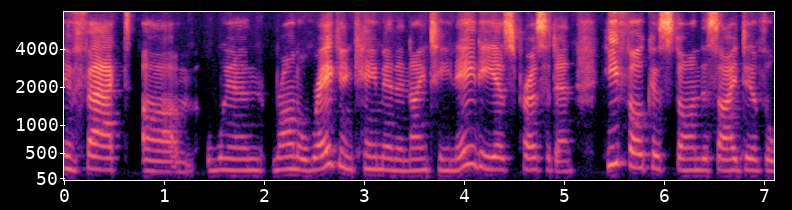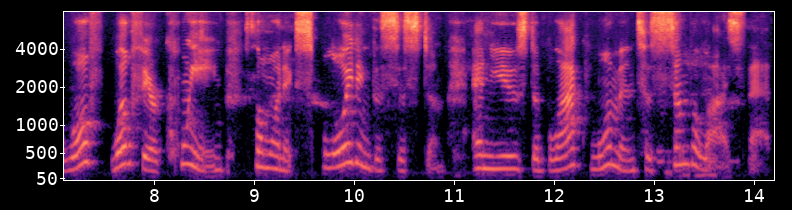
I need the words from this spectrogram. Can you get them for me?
in fact, um, when Ronald Reagan came in in 1980 as president, he focused on this idea of the welf- welfare queen, someone exploiting the system, and used a Black woman to symbolize that.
